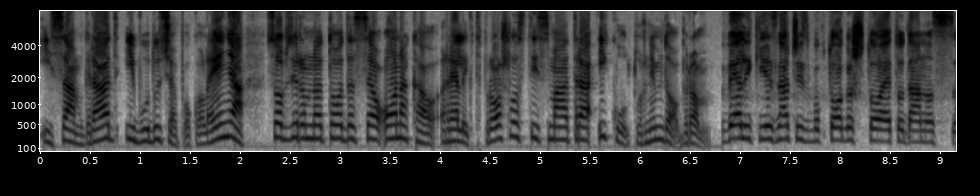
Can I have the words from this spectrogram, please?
i sam grad i buduća pokolenja, s obzirom na to da se ona kao relikt prošlosti smatra i kulturnim dobrom. Veliki je značaj zbog toga što eto danas e,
